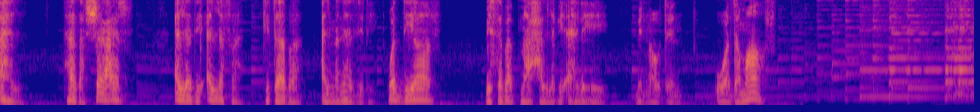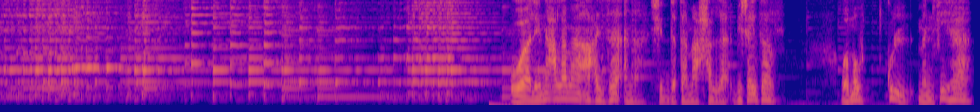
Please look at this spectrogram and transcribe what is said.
أهل هذا الشاعر الذي ألف كتاب المنازل والديار بسبب ما حل بأهله من موت ودمار. ولنعلم أعزائنا شدة ما حل بشيزر وموت كل من فيها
